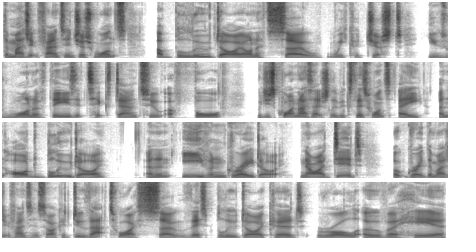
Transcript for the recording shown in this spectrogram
The magic fountain just wants a blue die on it, so we could just use one of these. It ticks down to a four, which is quite nice actually, because this wants a an odd blue die and an even grey die. Now I did upgrade the magic fountain so I could do that twice. So this blue die could roll over here,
